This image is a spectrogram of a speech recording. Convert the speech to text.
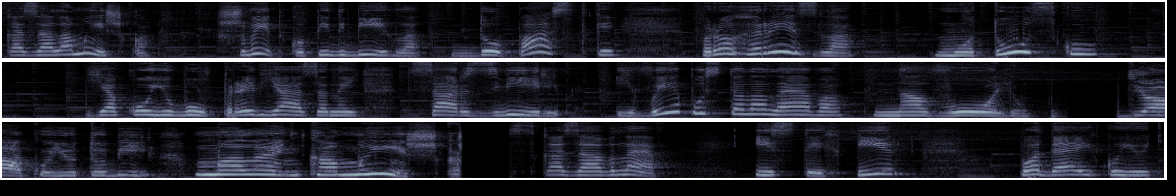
Сказала мишка. Швидко підбігла до пастки, прогризла мотузку, якою був прив'язаний цар звірів, і випустила лева на волю. Дякую тобі, маленька мишка. сказав Лев, і з тих пір подейкують,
